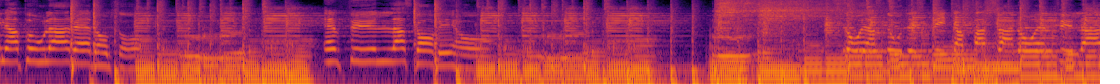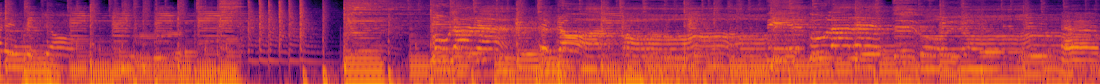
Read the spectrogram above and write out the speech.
Mina polare de sa en fylla ska vi ha. Så jag snodde sprit av farsan och en fylla det fick jag. Polare är bra att ha. Vi är polare du och jag. Eh,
